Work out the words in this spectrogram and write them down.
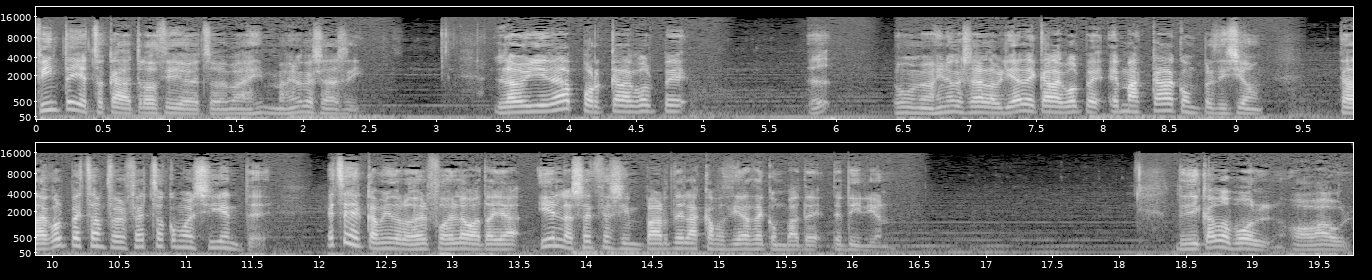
Finta y estocada, traducido esto, me imagino que sea así. La habilidad por cada golpe... ¿Eh? me imagino que será la habilidad de cada golpe es marcada con precisión. Cada golpe es tan perfecto como el siguiente. Este es el camino de los elfos en la batalla y en la esencia sin par de las capacidades de combate de Tyrion. Dedicado a Bol o a Baul.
